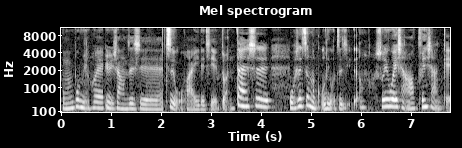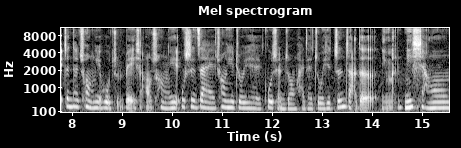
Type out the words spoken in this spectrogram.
我们不免会遇上这些自我怀疑的阶段，但是。我是这么鼓励我自己的，所以我也想要分享给正在创业或准备想要创业，或是在创业就业过程中还在做一些挣扎的你们。你想哦，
